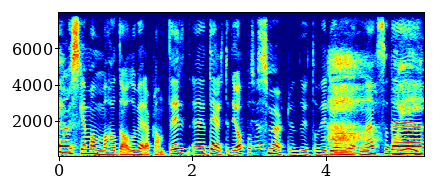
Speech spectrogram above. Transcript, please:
ja. Husker jeg mamma hadde aloe vera-planter, eh, delte de opp, og så smørte hun det utover de områdene. Så det Oi,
